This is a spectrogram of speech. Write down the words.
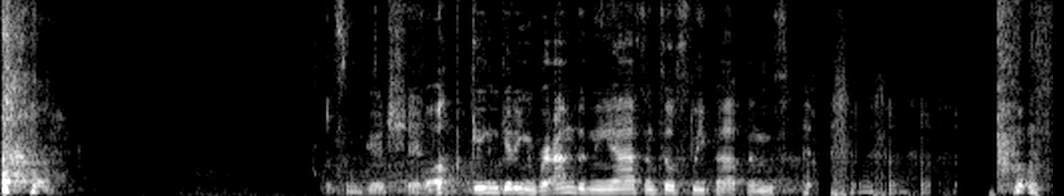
That's some good shit. Fucking getting rammed in the ass until sleep happens.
